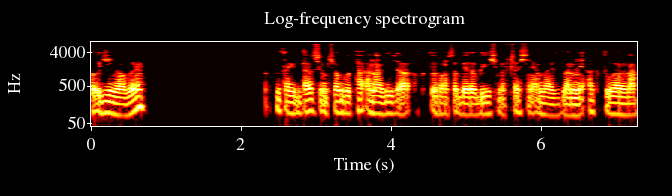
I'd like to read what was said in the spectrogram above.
godzinowy, tutaj w dalszym ciągu ta analiza, którą sobie robiliśmy wcześniej, ona jest dla mnie aktualna.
